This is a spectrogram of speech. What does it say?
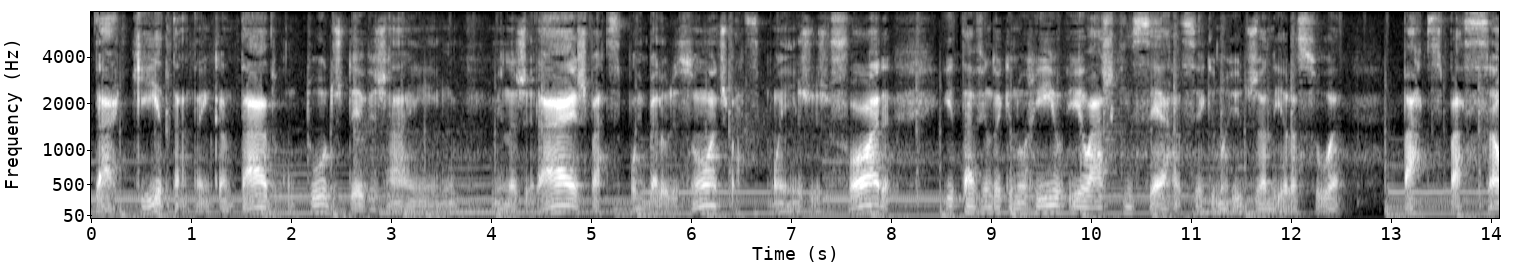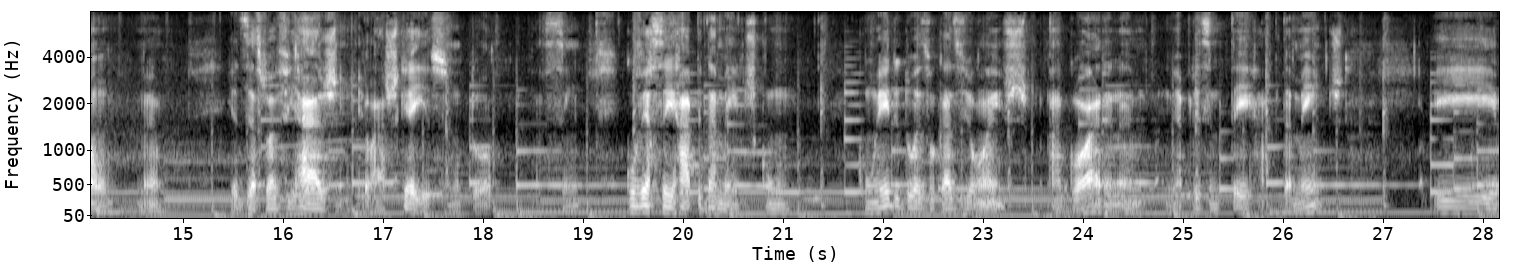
está aqui, está tá encantado com tudo, esteve já em Minas Gerais, participou em Belo Horizonte, participou em Juiz de Fora e está vindo aqui no Rio e eu acho que encerra-se aqui no Rio de Janeiro a sua participação. Né? quer dizer, a sua viagem. Eu acho que é isso, não estou assim. Conversei rapidamente com, com ele duas ocasiões, agora, né? Me apresentei rapidamente e,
